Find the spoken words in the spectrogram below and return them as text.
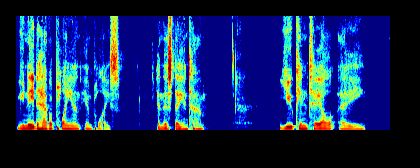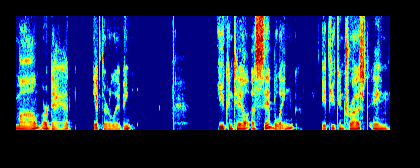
You need to have a plan in place in this day and time you can tell a mom or dad if they're living. You can tell a sibling if you can trust and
